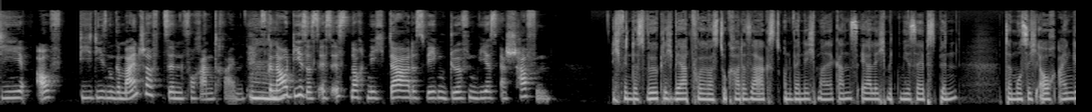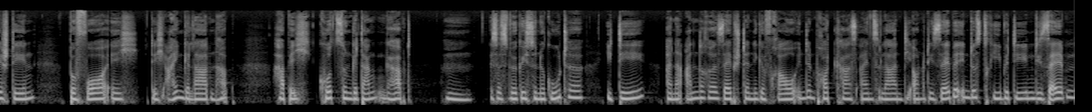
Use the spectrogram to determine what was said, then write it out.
die auf die diesen Gemeinschaftssinn vorantreiben. Mhm. ist genau dieses. Es ist noch nicht da, deswegen dürfen wir es erschaffen. Ich finde das wirklich wertvoll, was du gerade sagst. Und wenn ich mal ganz ehrlich mit mir selbst bin, dann muss ich auch eingestehen, bevor ich dich eingeladen habe, habe ich kurz so einen Gedanken gehabt, hm, ist es wirklich so eine gute Idee, eine andere selbstständige Frau in den Podcast einzuladen, die auch noch dieselbe Industrie bedient, dieselben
